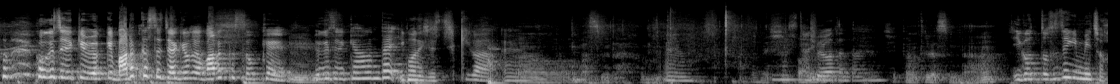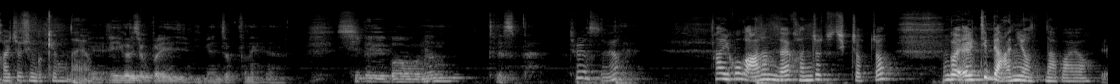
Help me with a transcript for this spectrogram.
거기서 이렇게 몇 개, 마르크스 작용에 마르크스, 오케이. 음. 여기서 이렇게 하는데, 이거는 이제 치키가, 예. 어, 맞습니다. 음. 음. 네, 다시 10번. 다시 외워야 된다. 10번은 틀렸습니다. 이것도 선생님이 저 가르쳐 주신 거 기억나요? 네, A 거리적 A 면접분에 11번은 틀렸습니다. 틀렸어요? 네. 아, 이거 아는데? 간접적 직접적? 이거 LTV 아니었나 봐요. 네,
